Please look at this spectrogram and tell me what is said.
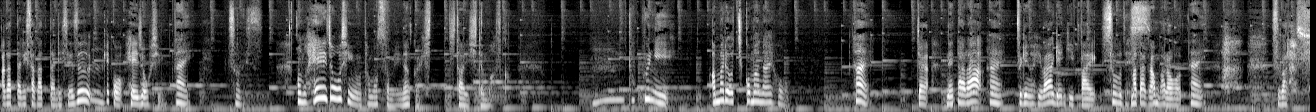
あ上がったり下がったりせず、はい、結構平常心。はい。そうです。この平常心を保つために何かしたりしてますか？うん特にあんまり落ち込まない方はい。じゃあ寝たら、はい、次の日は元気いっぱい。そうです。また頑張ろう。はい。素晴らしい。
